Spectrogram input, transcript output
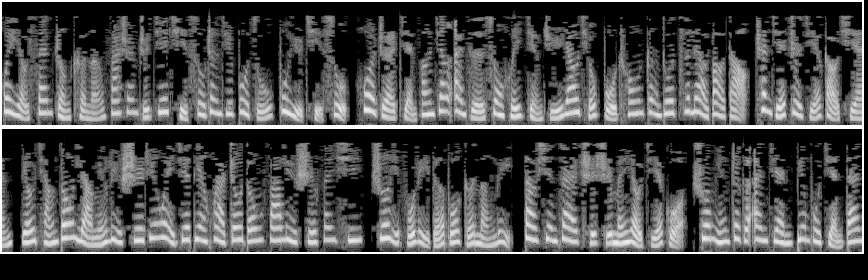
会有三种可能发生：直接起诉，证据不足不予起诉，或者检方将案子送回警局，要求补充更多资料。报道趁截至截稿前，刘强东两名律师均未接电话。周东发律师分析说，以弗里德伯格能力，到现在迟迟没有结果，说明这个案件并不简单，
